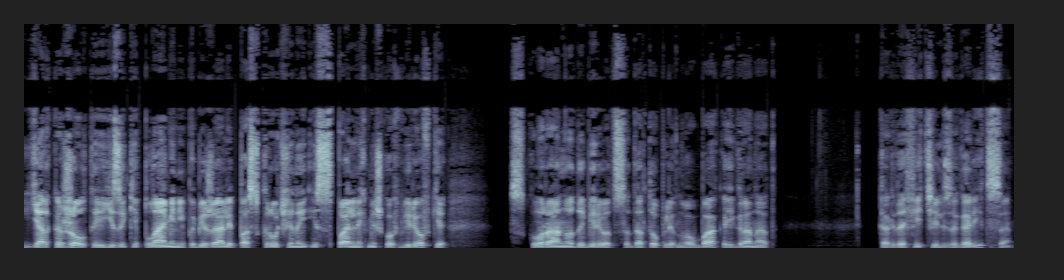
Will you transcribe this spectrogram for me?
Ярко-желтые языки пламени побежали по скрученной из спальных мешков веревке. Скоро оно доберется до топливного бака и гранат. Когда фитиль загорится,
